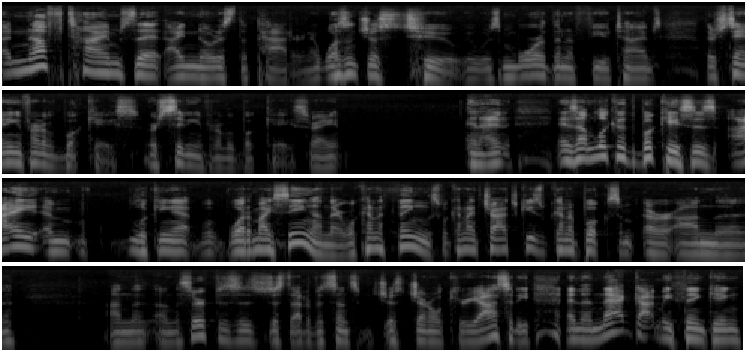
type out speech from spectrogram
enough times that I noticed the pattern. It wasn't just two; it was more than a few times. They're standing in front of a bookcase or sitting in front of a bookcase, right? And I, as I'm looking at the bookcases, I am looking at what am I seeing on there? What kind of things? What kind of tchotchkes? What kind of books are on the on the on the surface is just out of a sense of just general curiosity. And then that got me thinking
